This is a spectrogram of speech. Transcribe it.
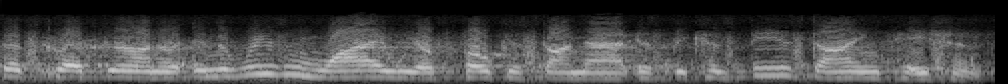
That's correct, Your Honor. And the reason why we are focused on that is because these dying patients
